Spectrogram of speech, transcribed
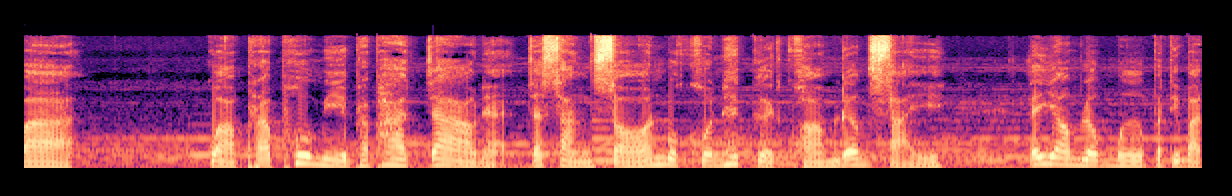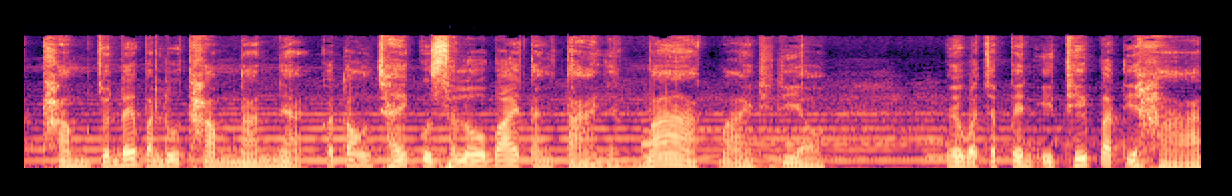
ว่า กว่าพระผู้มีพระภาคเจ้าเนี่ยจะสั่งสอนบุคคลให้เกิดความเลื่อมใส และยอมลงมือปฏิบัติธรรมจนได้บรรลุธรรมนั้นเนี่ยก็ต้องใช้กุศโลบายต่างๆ อย่างมากมายทีเดียว ไม่ว่าจะเป็นอิทธิปฏิหาร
